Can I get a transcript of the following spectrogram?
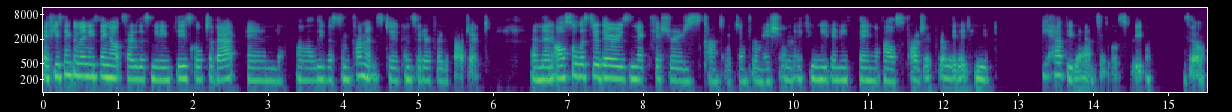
if you think of anything outside of this meeting, please go to that and uh, leave us some comments to consider for the project. And then also listed there is Nick Fisher's contact information. If you need anything else project related, he'd be happy to answer those for you. So.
